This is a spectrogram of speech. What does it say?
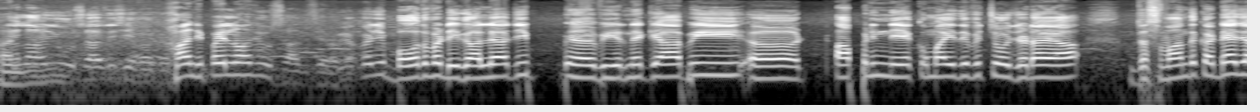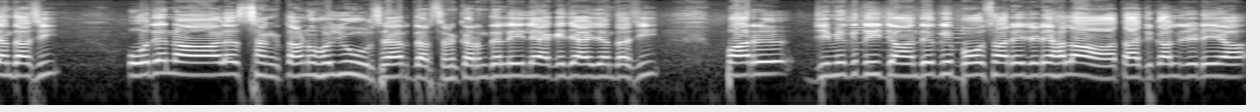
ਹਾਂਜੀ। ਹਜੂਰ ਸਾਹਿਬ ਦੀ ਸੇਵਾ ਹਾਂਜੀ ਪਹਿਲਾਂ ਹਜੂਰ ਸਾਹਿਬ ਦੀ ਸੇਵਾ ਵੇਖੋ ਜੀ ਬਹੁਤ ਵੱਡੀ ਗੱਲ ਆ ਜੀ ਅ, ਵੀਰ ਨੇ ਕਿਹਾ ਵੀ ਅ, ਆਪਣੀ ਨੇਕ ਕਮਾਈ ਦੇ ਵਿੱਚੋਂ ਜਿਹੜਾ ਆ ਦਸਵੰਧ ਕੱਢਿਆ ਜਾਂਦਾ ਸੀ। ਉਹਦੇ ਨਾਲ ਸੰਗਤਾਂ ਨੂੰ ਹਜੂਰ ਸਾਹਿਬ ਦਰਸ਼ਨ ਕਰਨ ਦੇ ਲਈ ਲੈ ਕੇ ਜਾਇਆ ਜਾਂਦਾ ਸੀ। ਪਰ ਜਿਵੇਂ ਕਿ ਤੁਸੀਂ ਜਾਣਦੇ ਹੋ ਕਿ ਬਹੁਤ ਸਾਰੇ ਜਿਹੜੇ ਹਾਲਾਤ ਅੱਜ ਕੱਲ ਜਿਹੜੇ ਆ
